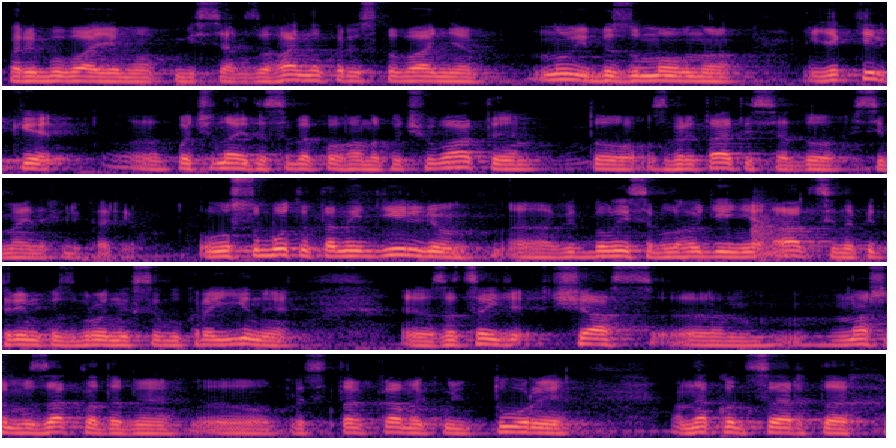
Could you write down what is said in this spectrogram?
перебуваємо в місцях загального користування. Ну і безумовно, як тільки е, починаєте себе погано почувати, то звертайтеся до сімейних лікарів. У суботу та неділю е, відбулися благодійні акції на підтримку Збройних сил України. Е, За цей час е, нашими закладами, представниками культури, на концертах,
